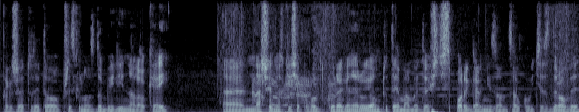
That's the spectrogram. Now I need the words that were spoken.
także tutaj to przed chwilą zdobili, no ale okej. E, Nasze jednostki się powolutku regenerują. Tutaj mamy dość spory garnizon, całkowicie zdrowy.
